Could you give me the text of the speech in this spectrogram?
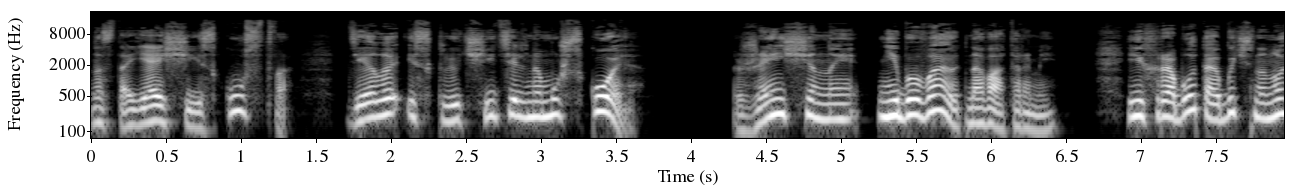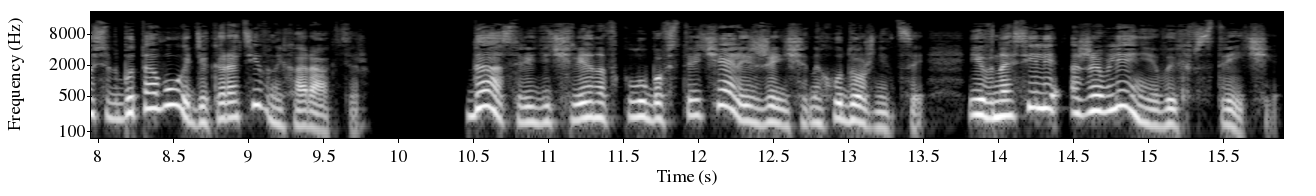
настоящее искусство — дело исключительно мужское. Женщины не бывают новаторами. Их работа обычно носит бытовой, декоративный характер. Да, среди членов клуба встречались женщины-художницы и вносили оживление в их встречи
